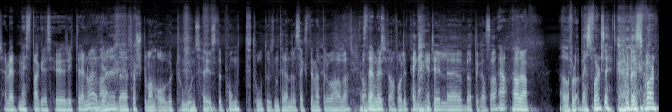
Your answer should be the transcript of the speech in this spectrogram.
Kanskje er mest aggressive rytter eller noe? ikke. Nei, det er førstemann over Torens høyeste punkt. 2360 meter over havet. Så han, får litt, han får litt penger til uh, bøtekassa. Ja, det var bra. Ja, det var for best for han, si. Ja, best for han.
